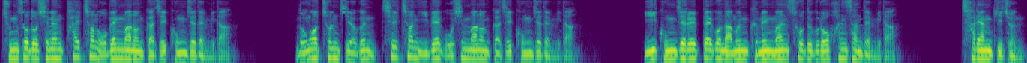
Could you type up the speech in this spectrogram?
중소도시는 8,500만 원까지 공제됩니다. 농어촌 지역은 7,250만 원까지 공제됩니다. 이 공제를 빼고 남은 금액만 소득으로 환산됩니다. 차량 기준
